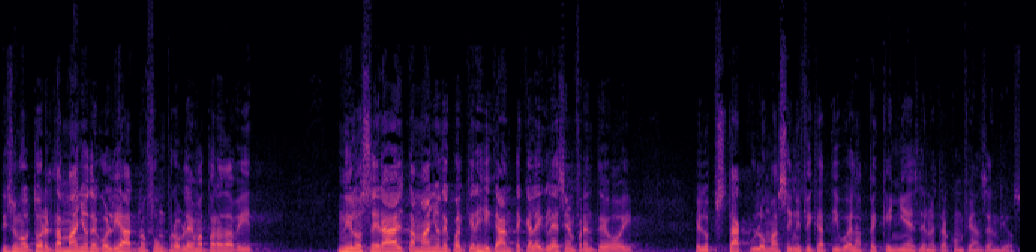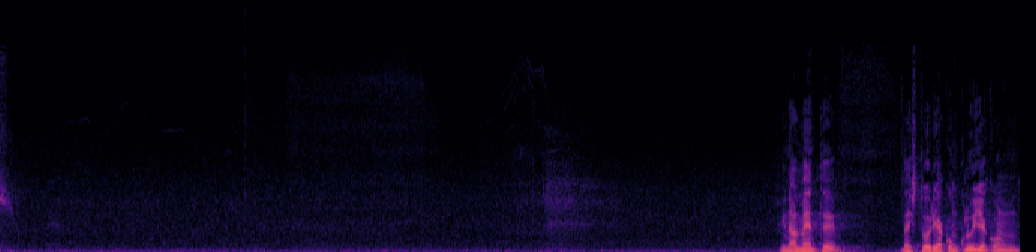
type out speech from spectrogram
Dice un autor, el tamaño de Goliat no fue un problema para David. ni lo será el tamaño de cualquier gigante que la iglesia enfrente hoy. El obstáculo más significativo es la pequeñez de nuestra confianza en Dios. Finalmente, la historia concluye con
